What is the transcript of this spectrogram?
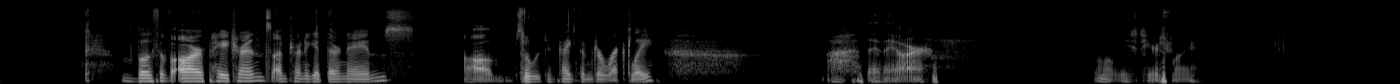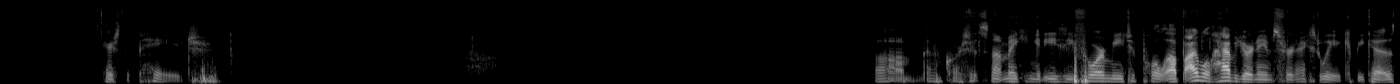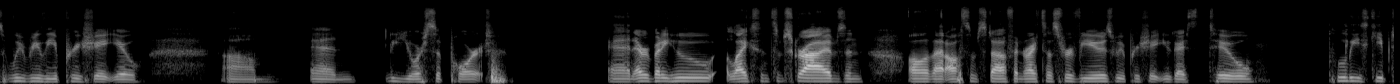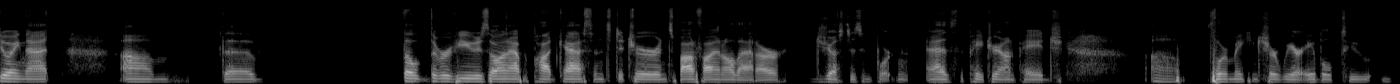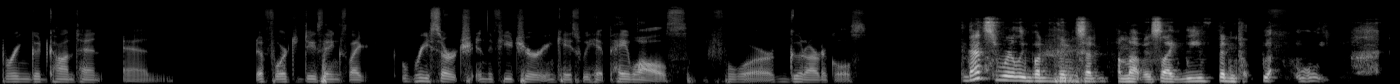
both of our patrons. I'm trying to get their names um, so we can thank them directly. Ah, there they are. Well, at least here's my. Here's the page. Um, and of course, it's not making it easy for me to pull up. I will have your names for next week because we really appreciate you um, and your support. And everybody who likes and subscribes and all of that awesome stuff and writes us reviews, we appreciate you guys too. Please keep doing that. Um, the the the reviews on Apple Podcasts and Stitcher and Spotify and all that are just as important as the Patreon page um, for making sure we are able to bring good content and afford to do things like research in the future in case we hit paywalls for good articles. That's really one of the things that come up. It's like we've been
